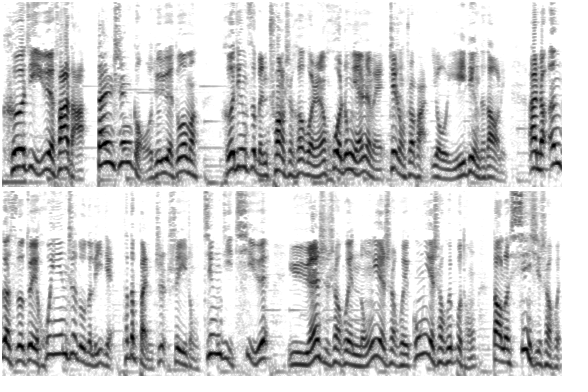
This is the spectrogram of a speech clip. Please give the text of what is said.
科技越发达，单身狗就越多吗？合金资本创始合伙人霍中岩认为，这种说法有一定的道理。按照恩格斯对婚姻制度的理解，它的本质是一种经济契约。与原始社会、农业社会、工业社会不同，到了信息社会，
